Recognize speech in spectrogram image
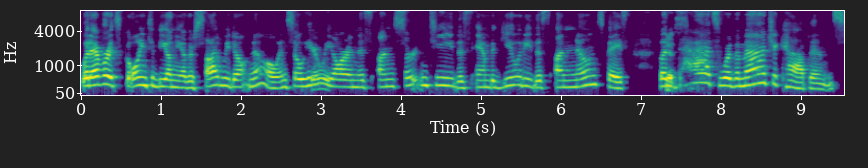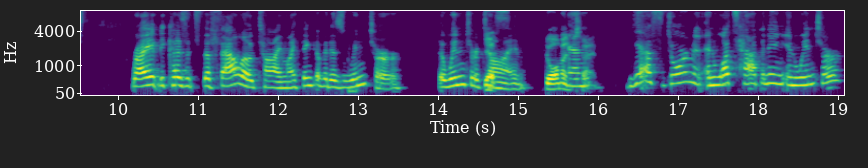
whatever it's going to be on the other side we don't know and so here we are in this uncertainty this ambiguity this unknown space but Yes. that's where the magic happens right because it's the fallow time i think of it as winter the winter Yes. time Dormant And- time. Yes, dormant. And what's happening in winter?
